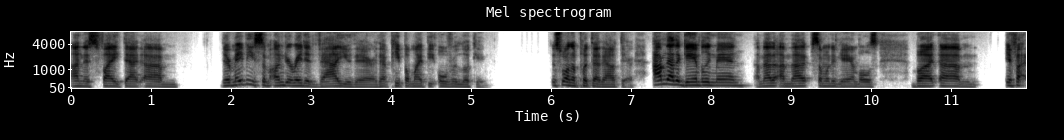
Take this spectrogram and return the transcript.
on this fight that um, there may be some underrated value there that people might be overlooking. Just want to put that out there. I'm not a gambling man. I'm not. I'm not someone who gambles. But um, if I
